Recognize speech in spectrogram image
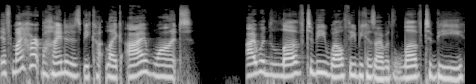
if my heart behind it is because like I want I would love to be wealthy because I would love to be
